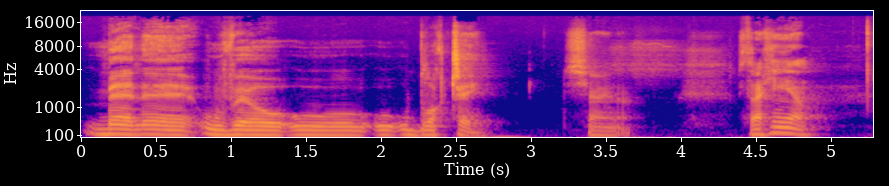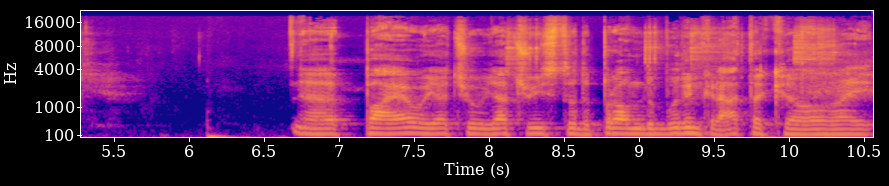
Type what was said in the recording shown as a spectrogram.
mene uveo u, u, u blockchain. Sjajno. Strahinja? E, pa evo, ja ću, ja ću isto da probam da budem kratak. Ovaj,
